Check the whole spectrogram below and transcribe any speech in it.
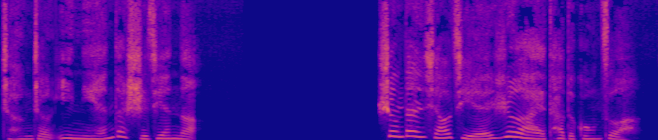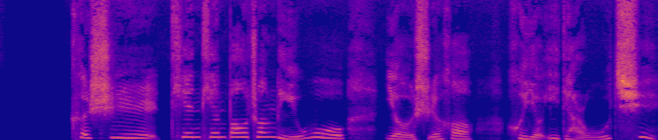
整整一年的时间呢。圣诞小姐热爱她的工作，可是天天包装礼物，有时候。会有一点无趣。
